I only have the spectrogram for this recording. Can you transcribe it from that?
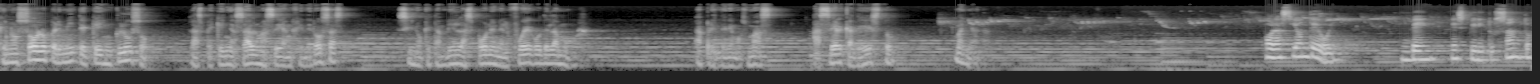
que no solo permite que incluso las pequeñas almas sean generosas, sino que también las pone en el fuego del amor. Aprenderemos más acerca de esto mañana. Oración de hoy. Ven, Espíritu Santo,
